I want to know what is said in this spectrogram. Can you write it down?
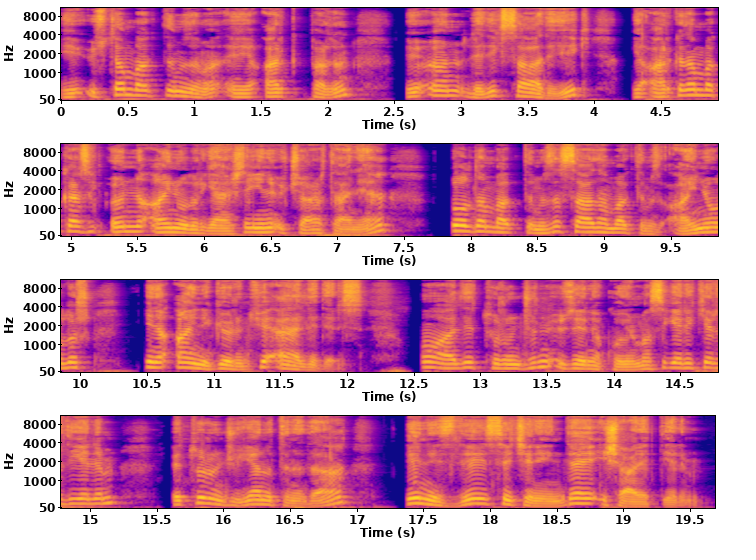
Ee, üstten baktığımız zaman e, ark, pardon e, ön dedik, sağ dedik. E, arkadan bakarsak önle aynı olur gençler. Yine 3'er tane. Soldan baktığımızda sağdan baktığımız aynı olur. Yine aynı görüntüyü elde ederiz. O halde turuncunun üzerine koyulması gerekir diyelim. Ve turuncu yanıtını da denizli seçeneğinde işaretleyelim.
